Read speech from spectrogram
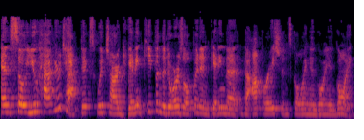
And so you have your tactics, which are getting, keeping the doors open and getting the, the operations going and going and going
